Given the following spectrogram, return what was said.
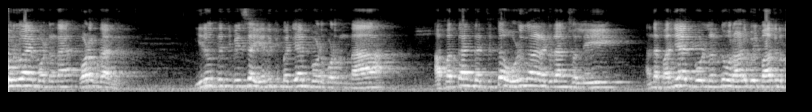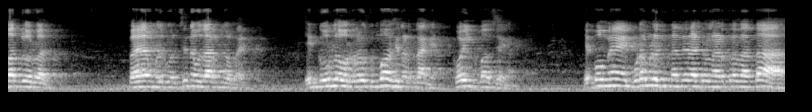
ஒரு ரூபாய் போட்டோன்னா போடக்கூடாது. இருபத்தஞ்சு பைசா எதுக்கு பஞ்சாயத்து போர்டு போடணும்னா அப்பதான் இந்த திட்டம் ஒழுங்காக நடக்குதான்னு சொல்லி அந்த பஞ்சாயத்து போர்டுல இருந்து ஒரு ஆள் போய் பார்த்துட்டு பார்த்துட்டு வருவார். இப்போ உங்களுக்கு ஒரு சின்ன உதாரணம் சொல்கிறேன் எங்கள் ஊரில் ஒரு தடவை கும்பாபிஷேகம் நடத்துகிறாங்க கோயில் கும்பாபிஷேகம். எப்போவுமே குடமிழுக்கு நன்னீராட்டுகள் நடத்துறதா இருந்தால்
